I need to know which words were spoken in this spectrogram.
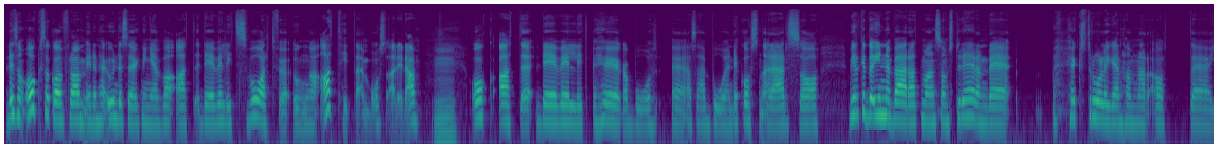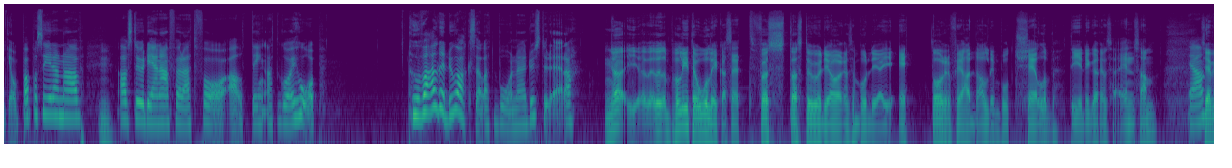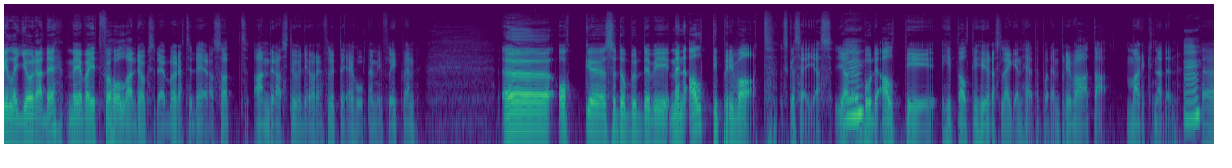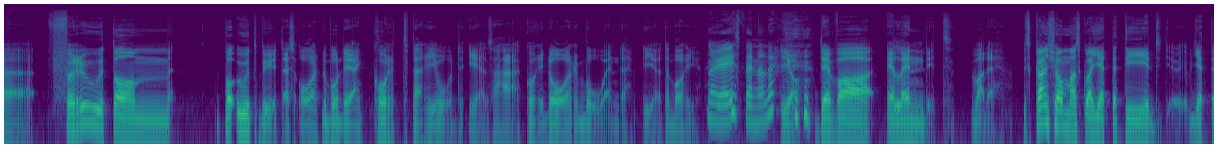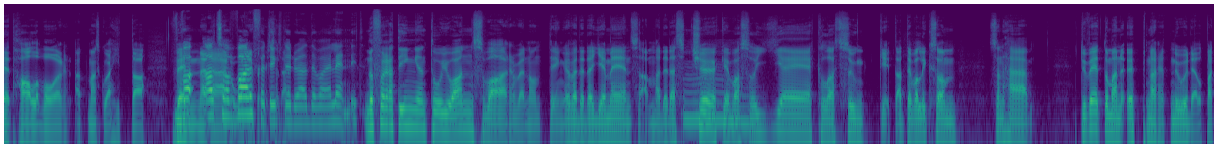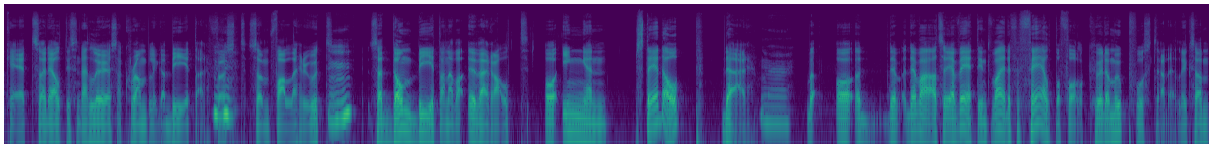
Det som också kom fram i den här undersökningen var att det är väldigt svårt för unga att hitta en bostad idag. Mm. Och att eh, det är väldigt höga bo, eh, alltså här boendekostnader. Så, vilket då innebär att man som studerande högst troligen hamnar att eh, jobba på sidan av, Mm. av studierna för att få allting att gå ihop. Hur valde du Axel att bo när du studerade? Ja, på lite olika sätt. Första studieåret så bodde jag i ettor, för jag hade aldrig bott själv tidigare, så här ensam. Ja. Så jag ville göra det, men jag var i ett förhållande också där jag började studera, så att andra studieåret flyttade jag ihop med min flickvän. Eh, och eh, så då bodde vi, men alltid privat, ska sägas. Jag Mm. bodde alltid, hittade alltid hyreslägenheter på den privata marknaden. Mm. Eh, förutom på utbytesår, då bodde jag en kort period i en så här korridorboende i Göteborg. No, det är spännande. Ja, det var eländigt, var det. Kanske om man skulle ha gett det tid, gett det ett halvår, att man skulle ha hittat vänner Va, alltså där. varför tyckte sådär. du att det var eländigt? Nå, för att ingen tog ju ansvar över någonting, över det där gemensamma. Det där köket var så jäkla sunkigt, att det var liksom sån här du vet om man öppnar ett nudelpaket så är det alltid sådana där lösa crumbliga bitar först som faller ut. Mm. Så att de bitarna var överallt och ingen städade upp där. Nej. Och och det, det var, alltså jag vet inte, vad är det för fel på folk? Hur är de uppfostrade? Liksom,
